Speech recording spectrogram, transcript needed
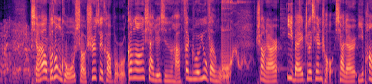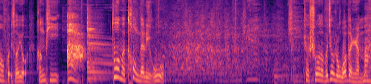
想要不痛苦，少吃最靠谱。刚刚下决心哈，饭桌又犯虎。上联一白遮千丑，下联一胖毁所有。横批啊，多么痛的领悟！这说的不就是我本人吗？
